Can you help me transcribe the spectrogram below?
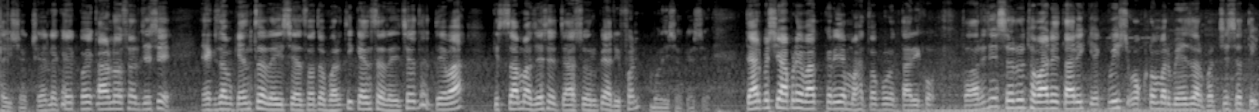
થઈ શકશે. એટલે કે કોઈ કારણોસર જે છે એક્ઝામ કેન્સલ રહી છે અથવા તો ભરતી કેન્સલ રહી છે, તો તેવા કિસ્સામાં જે છે ચારસો રૂપિયા રિફંડ મળી શકે છે. ત્યાર પછી આપણે વાત કરીએ મહત્ત્વપૂર્ણ તારીખો. તો અરજી શરૂ થવાની તારીખ એકવીસ ઓક્ટોબર બે હજાર પચીસ હતી.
